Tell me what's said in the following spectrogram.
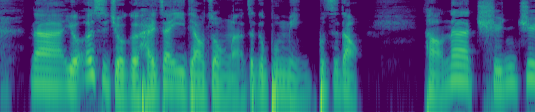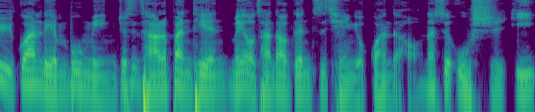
那有二十九个还在疫调中啊，这个不明不知道。好，那群聚关联不明，就是查了半天没有查到跟之前有关的哦，那是五十一，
